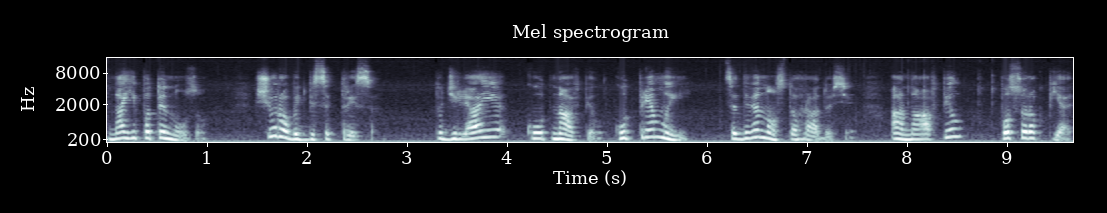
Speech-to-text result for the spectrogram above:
на гіпотенузу. Що робить бісектриса? Поділяє кут навпіл. Кут прямий це 90 градусів, а навпіл по 45.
